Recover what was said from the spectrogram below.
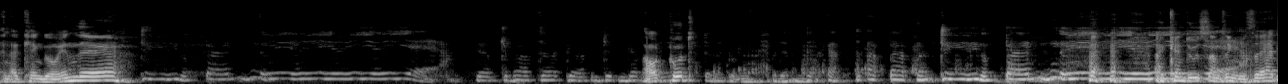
and I can go in there Output. I can do something with that.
